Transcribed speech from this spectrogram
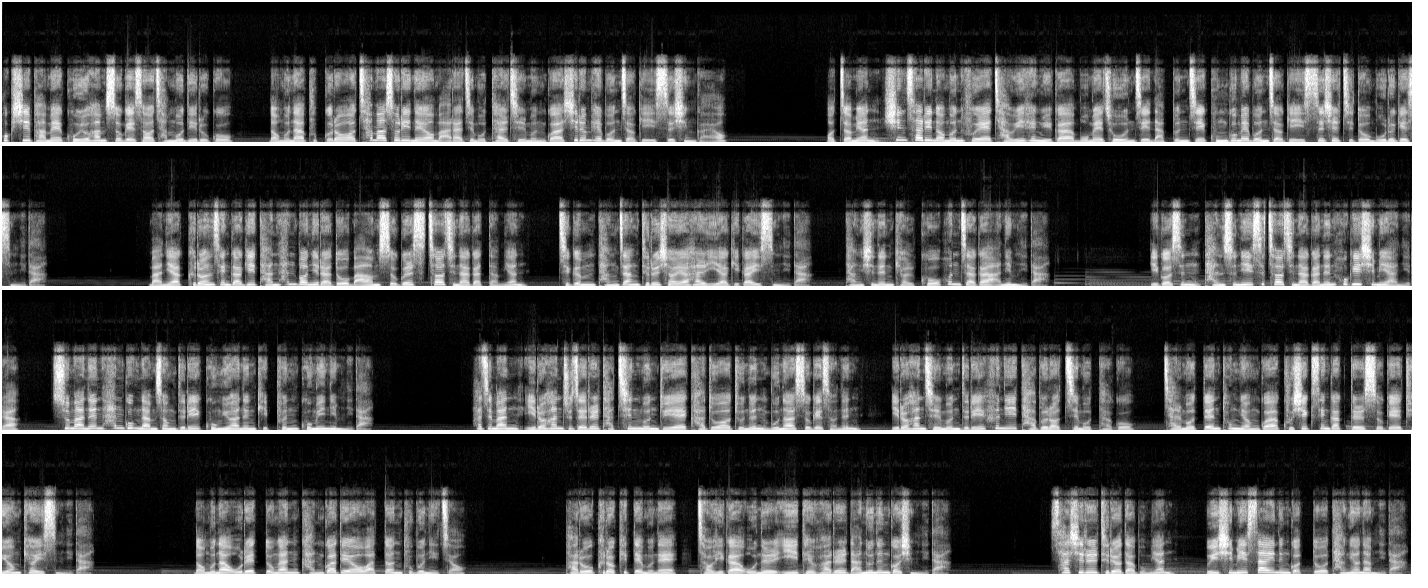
혹시 밤에 고요함 속에서 잠 못 이루고 너무나 부끄러워 차마 소리내어 말하지 못할 질문과 씨름해 본 적이 있으신가요? 어쩌면 50살이 넘은 후에 자위 행위가 몸에 좋은지 나쁜지 궁금해 본 적이 있으실지도 모르겠습니다. 만약 그런 생각이 단 한 번이라도 마음속을 스쳐 지나갔다면 지금 당장 들으셔야 할 이야기가 있습니다. 당신은 결코 혼자가 아닙니다. 이것은 단순히 스쳐 지나가는 호기심이 아니라 수많은 한국 남성들이 공유하는 깊은 고민입니다. 하지만 이러한 주제를 닫힌 문 뒤에 가두어 두는 문화 속에서는 이러한 질문들이 흔히 답을 얻지 못하고 잘못된 통념과 구식 생각들 속에 뒤엉켜 있습니다. 너무나 오랫동안 간과되어 왔던 부분이죠. 바로 그렇기 때문에 저희가 오늘 이 대화를 나누는 것입니다. 사실을 들여다보면 의심이 쌓이는 것도 당연합니다.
